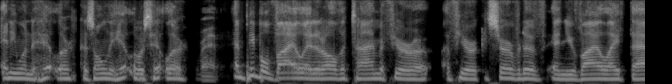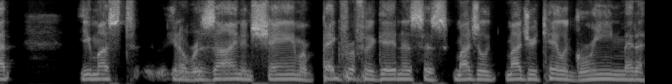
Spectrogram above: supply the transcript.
anyone to Hitler because only Hitler was Hitler Right. and people violate it all the time. If you're a if you're a conservative and you violate that, you must you know resign in shame or beg for forgiveness. As Marjorie, Taylor Greene made a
